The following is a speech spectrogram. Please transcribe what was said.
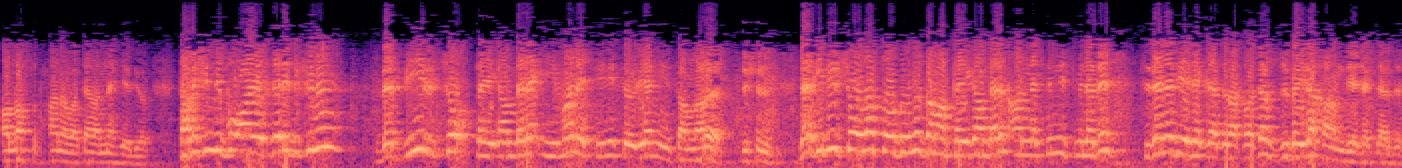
Allah subhanehu ve teala nehyediyor. Tabi şimdi bu ayetleri düşünün ve birçok peygambere iman ettiğini söyleyen insanları düşünün. Belki birçoğuna sorduğunuz zaman peygamberin annesinin ismi nedir? Size ne diyeceklerdir arkadaşlar? Zübeyde Hanım diyeceklerdir.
